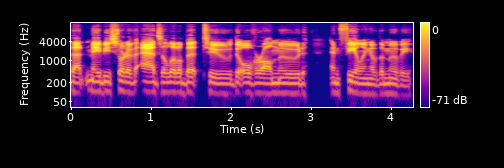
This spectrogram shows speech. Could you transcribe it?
that maybe sort of adds a little bit to the overall mood and feeling of the movie.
